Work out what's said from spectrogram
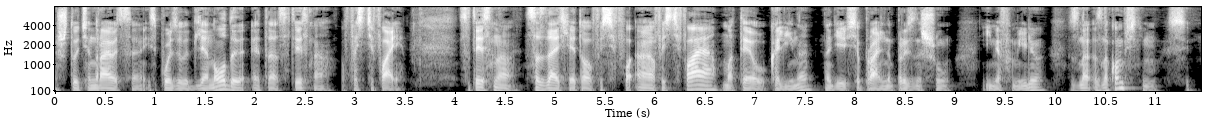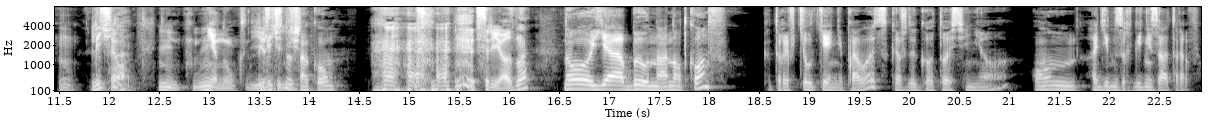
что тебе нравится использовать для ноды, это, соответственно, Fastify. Соответственно, создатель этого Fastify, э, Матео Калина, надеюсь, я правильно произношу имя, фамилию. Зна- знаком с ним? С- ну, Лично? Не, ну, если Лично лично- знаком. Серьезно? Ну, я был на NotConf, который в Килкене проводится каждый год осенью. Он один из организаторов.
